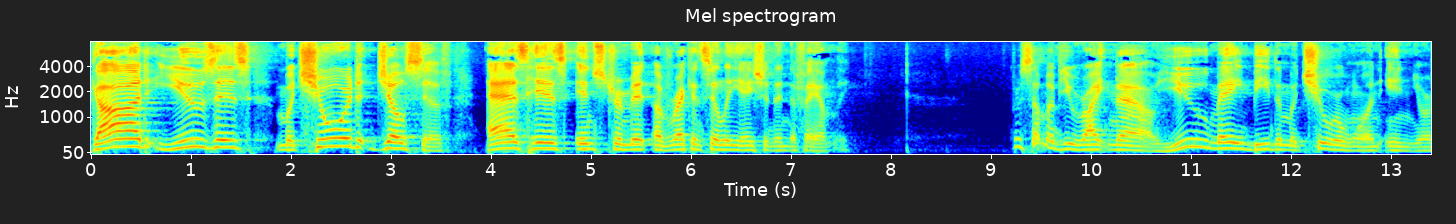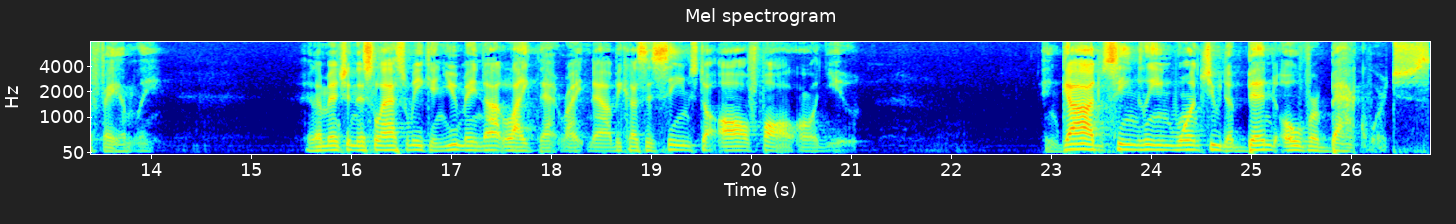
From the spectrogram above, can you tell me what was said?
God uses matured Joseph as his instrument of reconciliation in the family. For some of you right now, you may be the mature one in your family. And I mentioned this last week, and you may not like that right now because it seems to all fall on you. And God seemingly wants you to bend over backwards.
